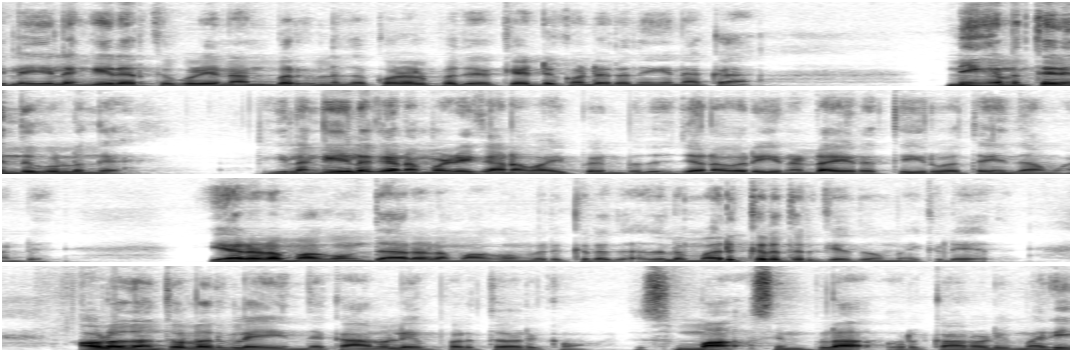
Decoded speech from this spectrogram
இல்லை இலங்கையில் இருக்கக்கூடிய நண்பர்கள் இந்த குரல் பதிவை கேட்டுக்கொண்டு இருந்தீங்கன்னாக்கா நீங்களும் தெரிந்து கொள்ளுங்கள் இலங்கையில் கனமழைக்கான வாய்ப்பு என்பது ஜனவரி இரண்டாயிரத்தி இருபத்தைந்தாம் ஆண்டு ஏராளமாகவும் தாராளமாகவும் இருக்கிறது. அதில் மறுக்கிறதுக்கு எதுவுமே கிடையாது. அவ்வளோதான் தொடர்களே இந்த காணொலியை பொறுத்த வரைக்கும் சும்மா சிம்பிளாக ஒரு காணொலி மாதிரி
